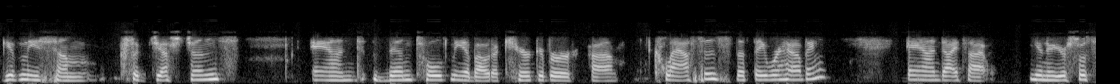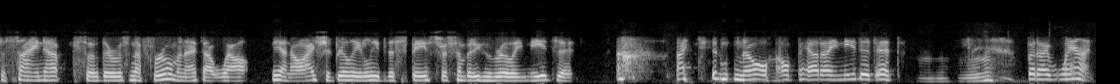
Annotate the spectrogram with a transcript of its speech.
give me some suggestions and then told me about a caregiver uh, classes that they were having. And I thought, you know, you're supposed to sign up, so there was enough room. And I thought, well, you know, I should really leave the space for somebody who really needs it. I didn't know how bad I needed it. But I went,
